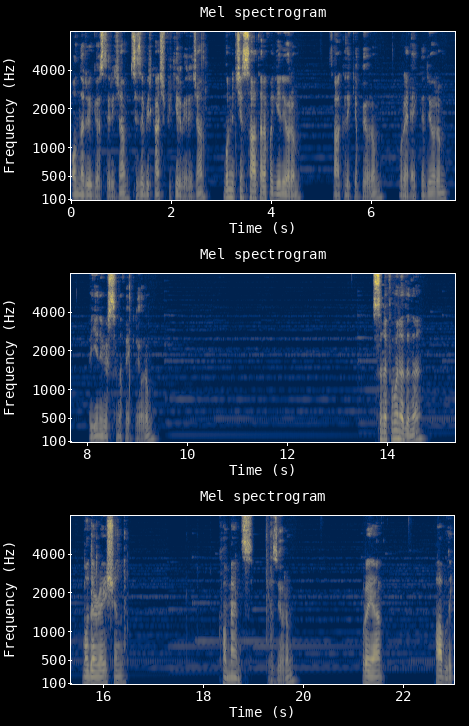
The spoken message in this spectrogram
Onları göstereceğim. Size birkaç fikir vereceğim. Bunun için sağ tarafa geliyorum. Sağ klik yapıyorum. Buraya ekle diyorum. Ve yeni bir sınıf ekliyorum. Sınıfımın adını Moderation Comments yazıyorum. Buraya Public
